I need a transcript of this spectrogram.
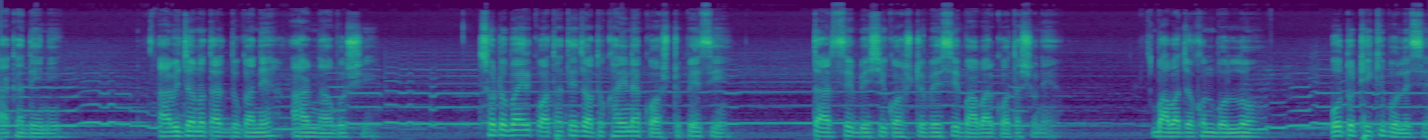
টাকা দেইনি। আমি যেন তার দোকানে আর না বসি। ছোট ভাইয়ের কথাতে যতখানি না কষ্ট পেয়েছি, তার চেয়ে বেশি কষ্ট পেয়েছি বাবার কথা শুনে। বাবা যখন বলল, ও তো ঠিকই বলেছে,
